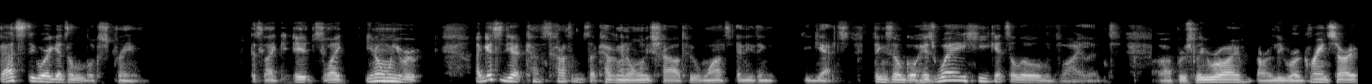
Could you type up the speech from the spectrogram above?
That's the where it gets a little extreme. It's like it's like you know when you were, I guess the concept is like having an only child who wants anything he gets. Things don't go his way, he gets a little violent. Uh, Bruce Leroy, or Leroy Green, sorry,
